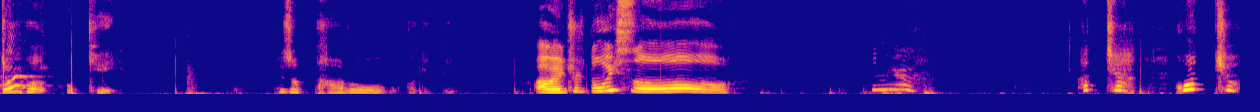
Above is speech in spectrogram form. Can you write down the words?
점프. 오케이. 그래서 바로 못 가겠네. 아 외출 또 있어 그냥 하 차 호추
